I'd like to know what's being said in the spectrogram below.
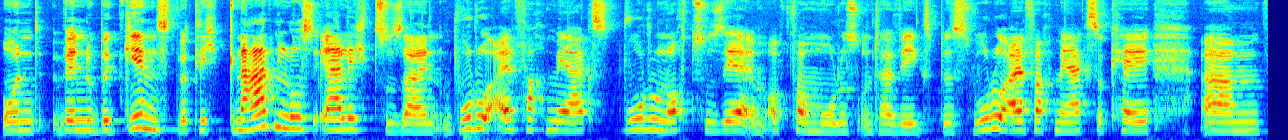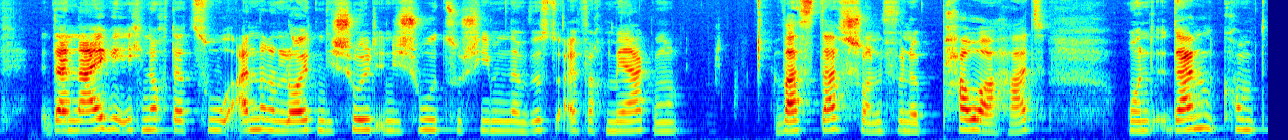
und wenn du beginnst, wirklich gnadenlos ehrlich zu sein, wo du einfach merkst, wo du noch zu sehr im Opfermodus unterwegs bist, wo du einfach merkst, okay, ähm, da neige ich noch dazu, anderen Leuten die Schuld in die Schuhe zu schieben, dann wirst du einfach merken, was das schon für eine Power hat. Und dann kommt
